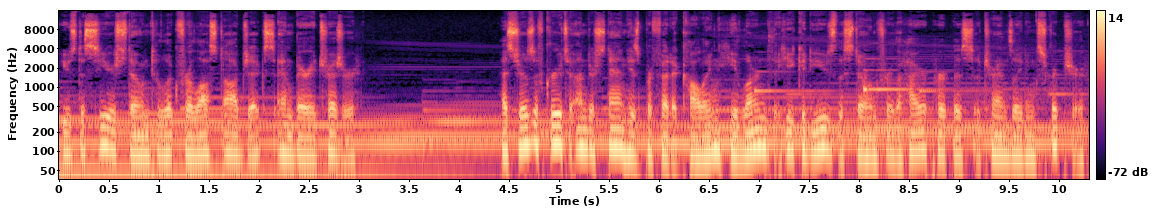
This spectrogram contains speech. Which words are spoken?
used a seer stone to look for lost objects and buried treasure. As Joseph grew to understand his prophetic calling, he learned that he could use the stone for the higher purpose of translating Scripture.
